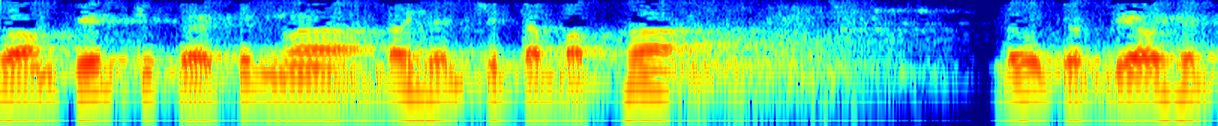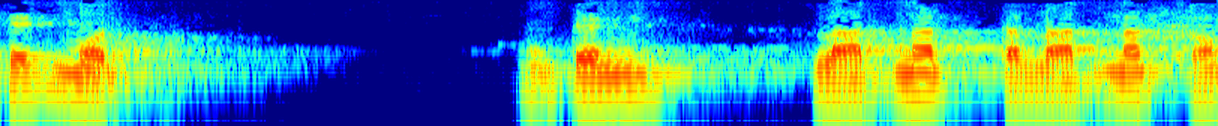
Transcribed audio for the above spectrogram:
ความคิดที่เกิดขึ้นมา ได้เห็นจิตตบัพพะดูจุดเดียวเห็นเป็นหมดมันเป็นหลาดนัดตลาดนัดของ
